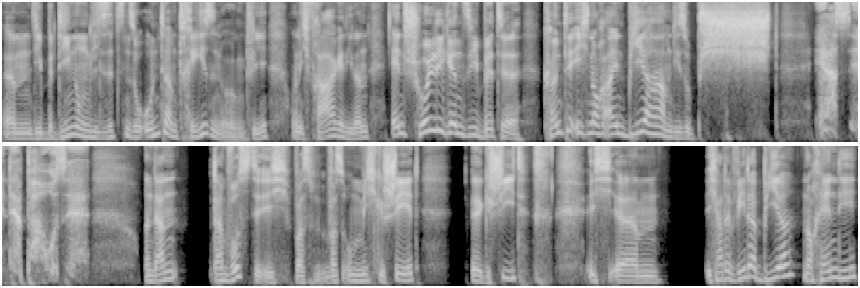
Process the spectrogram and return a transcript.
Ähm, die Bedienungen die sitzen so unterm Tresen irgendwie und ich frage die dann, entschuldigen Sie bitte, könnte ich noch ein Bier haben? Die so, pssst, erst in der Pause. Und dann, dann wusste ich, was, was um mich geschieht, äh, geschieht. Ich, ähm, ich hatte weder Bier noch Handy,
